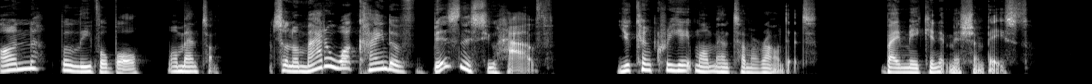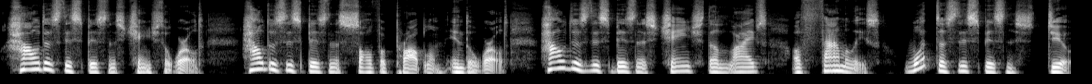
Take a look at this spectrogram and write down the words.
unbelievable momentum. So no matter what kind of business you have, you can create momentum around it by making it mission based. How does this business change the world? How does this business solve a problem in the world? How does this business change the lives of families what does this business do?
